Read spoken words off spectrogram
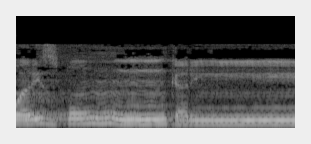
ورزق كريم.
